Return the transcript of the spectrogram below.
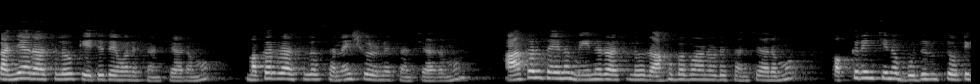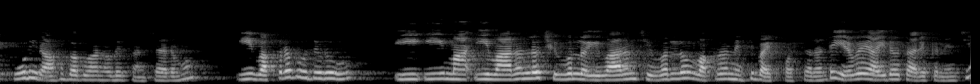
కన్యారాశిలో కేతుదేవుని సంచారము మకర రాశిలో శనైశ్వరుని సంచారము ఆఖరిదైన మీనరాశిలో రాహుభగవానుడి సంచారము వక్రించిన బుధుడితోటి కూడి రాహుభగవానుడి సంచారము. ఈ వక్రబుధుడు ఈ ఈ మా ఈ వారంలో చివరిలో ఈ వారం చివరిలో వక్రం నుంచి బయటకు వస్తారు అంటే ఇరవై ఐదవ తారీఖు నుంచి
